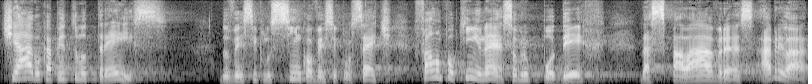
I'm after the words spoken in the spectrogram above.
Tiago, capítulo 3, do versículo 5 ao versículo 7, fala um pouquinho né, sobre o poder das palavras. Abre lá.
